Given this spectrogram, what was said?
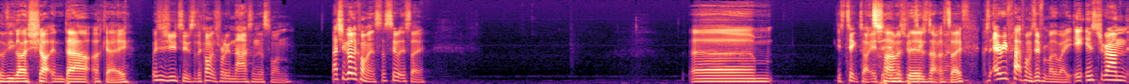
Have you guys shutting down? Okay. This is YouTube, so the comments are really nice on this one. Actually, go in the comments. Let's see what they say. Um, It's TikTok. It's, time of beer is not safe because every platform is different, by the way. Instagram,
